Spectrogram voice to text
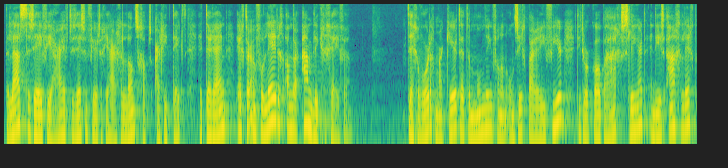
De laatste zeven jaar heeft de 46-jarige landschapsarchitect het terrein echter een volledig ander aanblik gegeven. Tegenwoordig markeert het de monding van een onzichtbare rivier die door Kopenhagen slingert en die is aangelegd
